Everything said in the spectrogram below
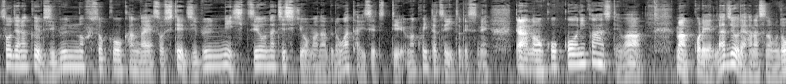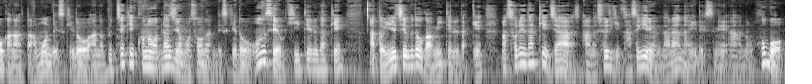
そうじゃなく自分の不足を考え、そして自分に必要な知識を学ぶのが大切っていう、まあ、こういったツイートですね。で、あの、ここに関しては、まあ、これ、ラジオで話すのもどうかなとは思うんですけど、あの、ぶっちゃけこのラジオもそうなんですけど、音声を聞いてるだけ、あと YouTube 動画を見てるだけ、まあ、それだけじゃ、あの、正直稼げるようにならないですね。あの、ほぼ、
